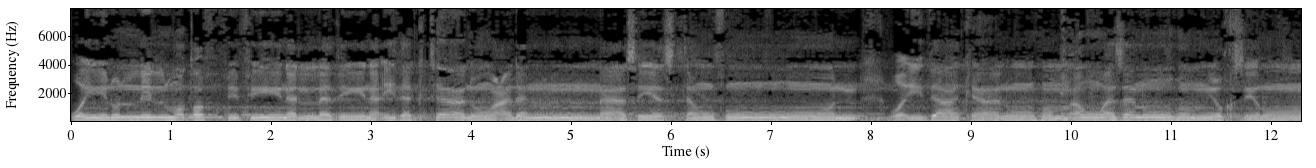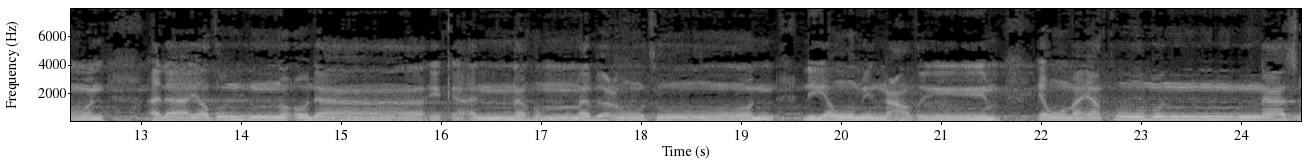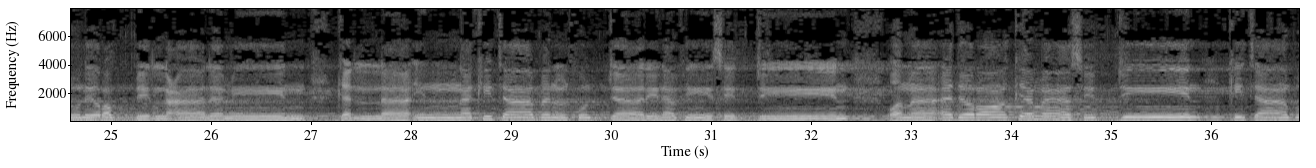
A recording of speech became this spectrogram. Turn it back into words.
ويل للمطففين الذين إذا اكتالوا على الناس يستوفون وإذا كانوهم أو وزنوهم يخسرون ألا يظن أولئك أنهم مبعوثون ليوم عظيم يوم يقوم الناس لرب العالمين كلا إن كتاب الفجار لفي سجين وما أدراك ما سجين كتاب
